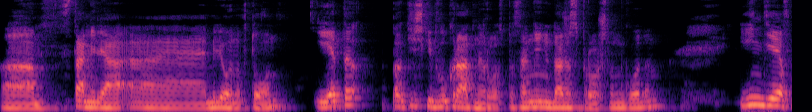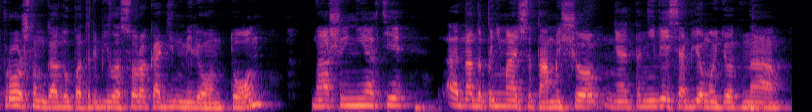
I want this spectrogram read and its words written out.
100 а, а, миллионов тонн. И это практически двукратный рост по сравнению даже с прошлым годом. Индия в прошлом году потребила 41 миллион тонн нашей нефти. Э, надо понимать, что там еще это не весь объем идет на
